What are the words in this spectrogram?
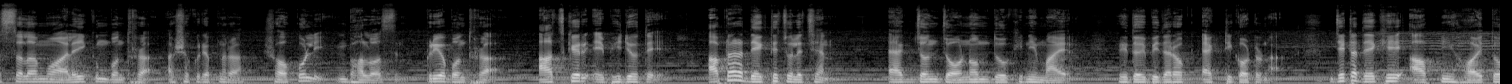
আসসালামু আলাইকুম বন্ধুরা, আশা করি আপনারা সকলেই ভালো আছেন। প্রিয় বন্ধুরা, আজকের এই ভিডিওতে আপনারা দেখতে চলেছেন একজন জনম দক্ষিণী মায়ের হৃদয় বিদারক একটি ঘটনা, যেটা দেখে আপনি হয়তো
